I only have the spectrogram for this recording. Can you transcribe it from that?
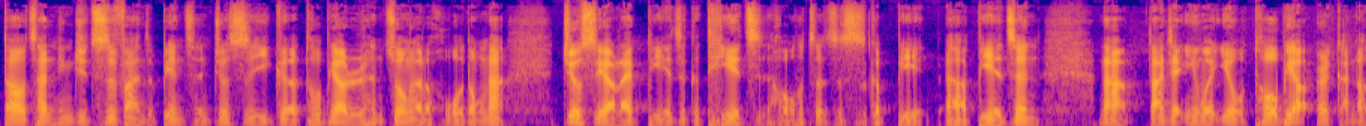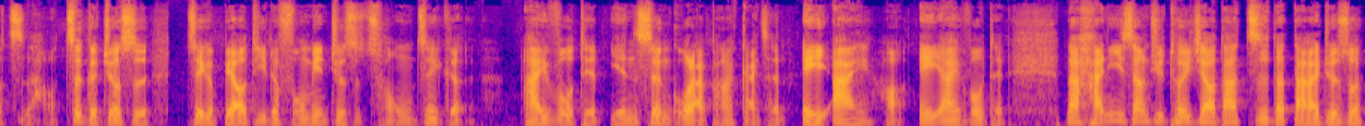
到餐厅去吃饭，就变成就是一个投票日很重要的活动，那就是要来别这个贴纸哈或者只是个别呃别针。那大家因为有投票而感到自豪，这个就是这个。标题的封面就是从这个 I voted 延伸过来，把它改成 AI，好，AI voted。那含义上去推敲，它指的大概就是说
